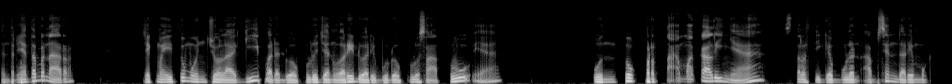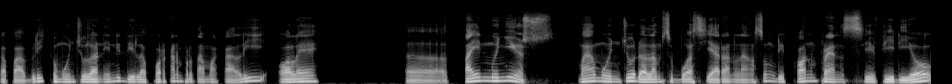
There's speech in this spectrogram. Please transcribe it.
Dan ternyata benar, Jack Ma itu muncul lagi pada 20 Januari 2021 ya. Untuk pertama kalinya setelah tiga bulan absen dari muka publik, kemunculan ini dilaporkan pertama kali oleh uh, Tain Munyus Ma muncul dalam sebuah siaran langsung di konferensi video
